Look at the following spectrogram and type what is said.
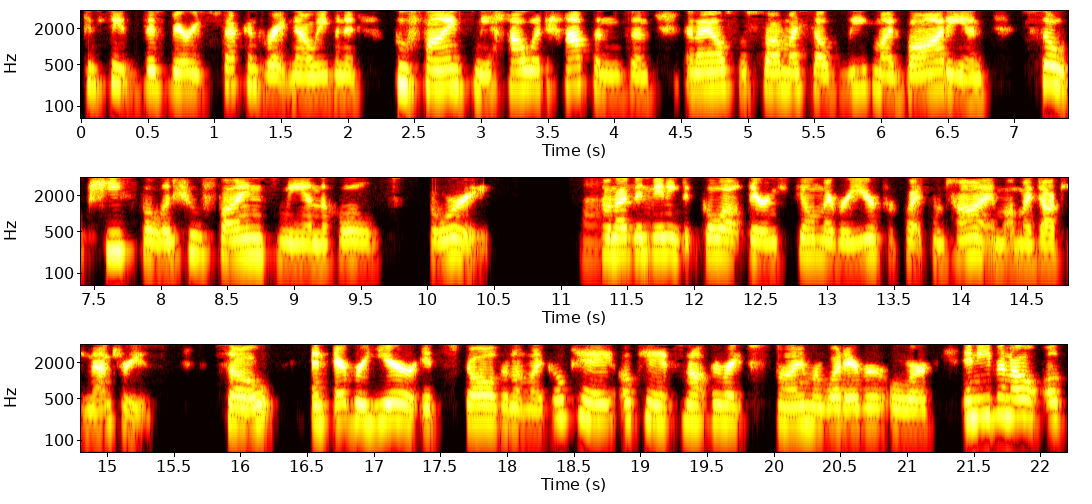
can see it this very second right now even in who finds me how it happens and and i also saw myself leave my body and so peaceful and who finds me and the whole story wow. and i've been meaning to go out there and film every year for quite some time on my documentaries so and every year it's stalled and i'm like okay okay it's not the right time or whatever or and even i'll i'll,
